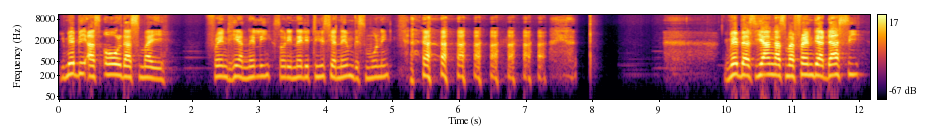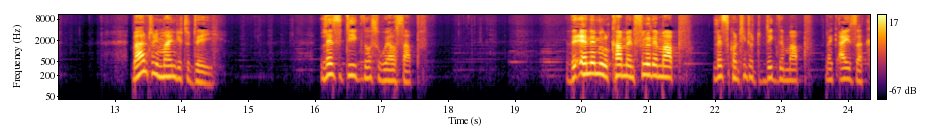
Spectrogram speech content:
You may be as old as my friend here, Nelly. Sorry, Nelly, to use your name this morning. you may be as young as my friend there, Darcy. But I want to remind you today let's dig those wells up. The enemy will come and fill them up. Let's continue to dig them up like Isaac.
